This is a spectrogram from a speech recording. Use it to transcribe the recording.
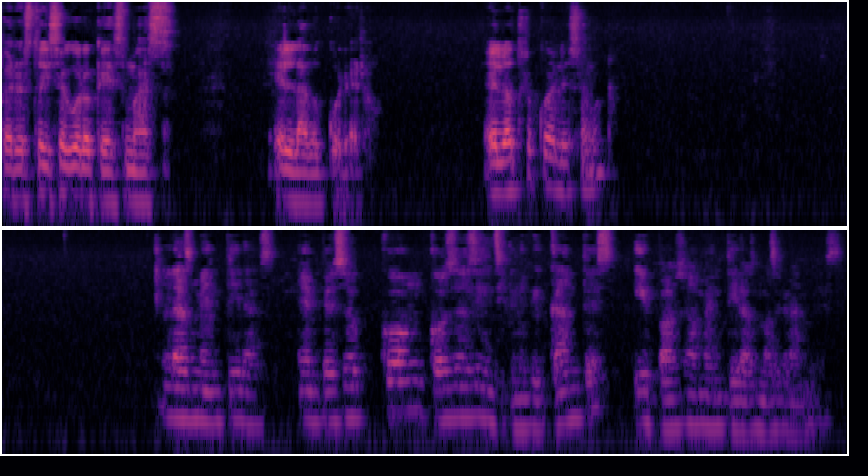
pero estoy seguro que es más el lado culero. ¿El otro cuál es, amor? Las mentiras. Empezó con cosas insignificantes y pasó a mentiras más grandes.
